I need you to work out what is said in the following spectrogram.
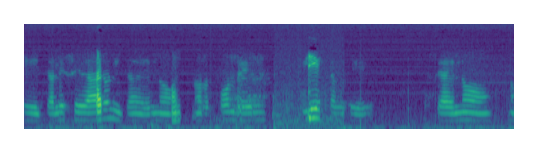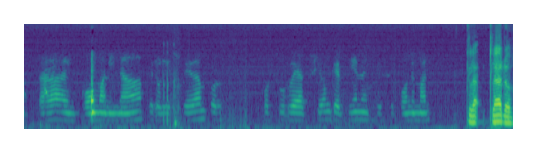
eh, ya le sedaron y ya él no, no responde. Él sí está, eh, o sea, él no, no está en coma ni nada, pero le sedan por, por su reacción que tiene, que se pone mal. Claro,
